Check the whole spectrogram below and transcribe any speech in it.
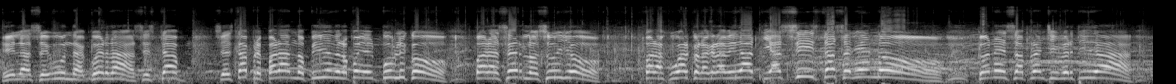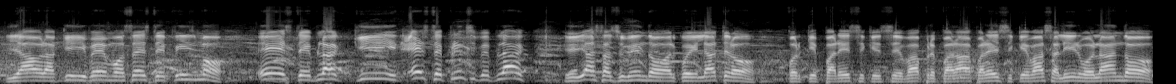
en la segunda cuerda, se está, se está preparando, pidiendo el apoyo del público para hacer lo suyo, para jugar con la gravedad y así está saliendo con esa plancha invertida. Y ahora aquí vemos este mismo. Este Black Kid, este Príncipe Black, y ya está subiendo al cuadrilátero porque parece que se va a preparar, parece que va a salir volando.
